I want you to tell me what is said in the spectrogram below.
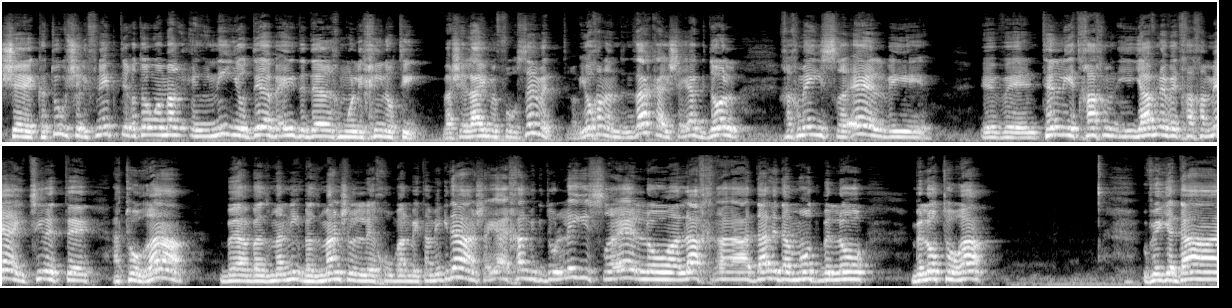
שכתוב שלפני פטירתו הוא אמר, איני יודע באיזה דרך מוליכין אותי. והשאלה היא מפורסמת. רבי יוחנן בן זכאי, שהיה גדול חכמי ישראל, ותן לי את חכם, יבנה ואת חכמיה, הציל את uh, התורה בזמן, בזמן של חורבן בית המקדש, היה אחד מגדולי ישראל, לא הלך דלת אמות בלא, בלא תורה. וידע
